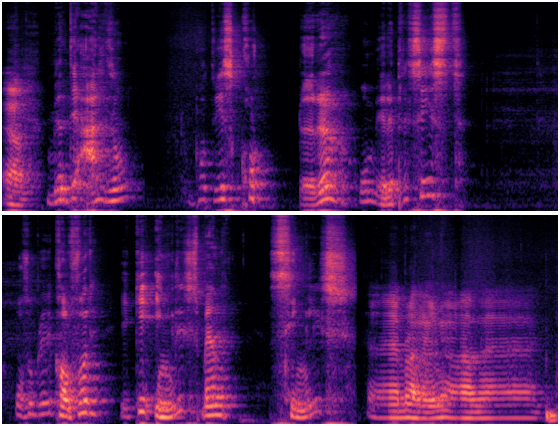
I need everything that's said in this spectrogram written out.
ja. Men det er liksom på et vis kortere og mer presist. Og så blir det kalt for ikke English, men Singlish. Eh, Blanding av eh,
